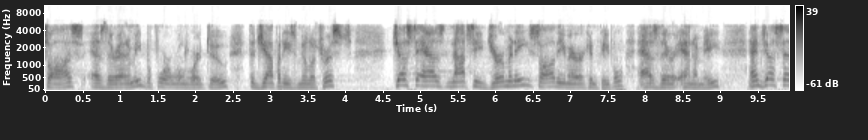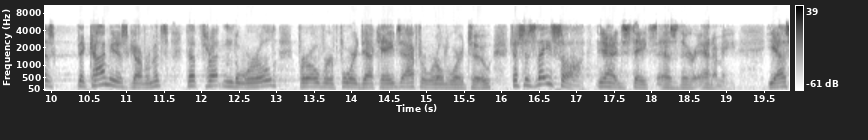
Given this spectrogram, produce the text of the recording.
saw us as their enemy before World War II, the Japanese militarists, just as Nazi Germany saw the American people as their enemy, and just as the communist governments that threatened the world for over four decades after World War II, just as they saw the United States as their enemy. Yes,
